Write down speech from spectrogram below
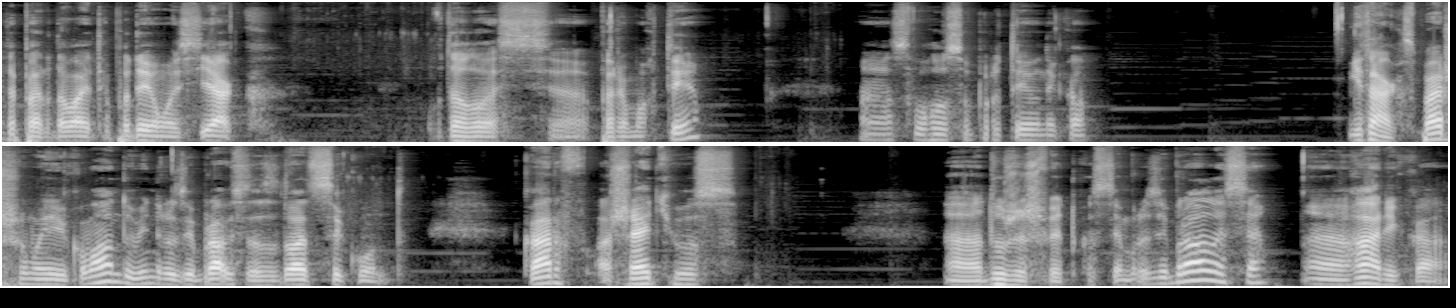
тепер давайте подивимось, як вдалося перемогти свого супротивника. І так, з першою моєю командою він розібрався за 20 секунд. Карф, Ашетіус. е, Дуже швидко з цим розібралися. Е, Гаріка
